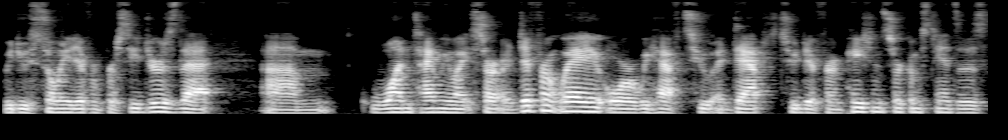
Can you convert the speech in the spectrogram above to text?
we do so many different procedures that um, one time we might start a different way or we have to adapt to different patient circumstances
